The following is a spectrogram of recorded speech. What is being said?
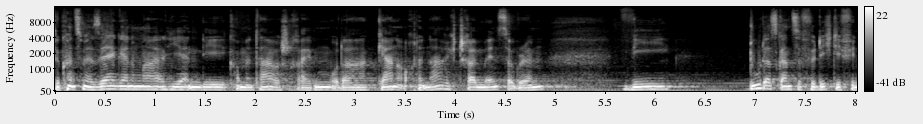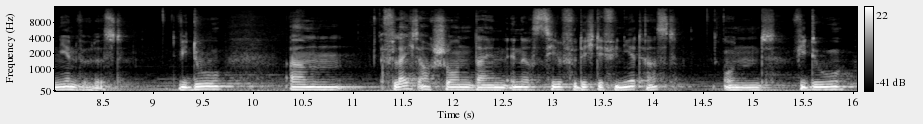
Du kannst mir sehr gerne mal hier in die Kommentare schreiben oder gerne auch eine Nachricht schreiben bei Instagram, wie du das Ganze für dich definieren würdest. Wie du ähm, vielleicht auch schon dein inneres Ziel für dich definiert hast und wie du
